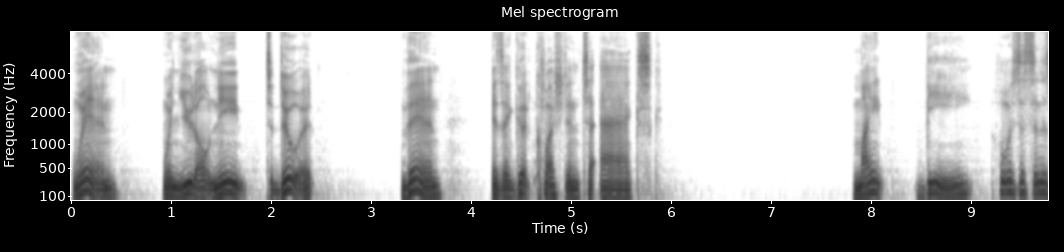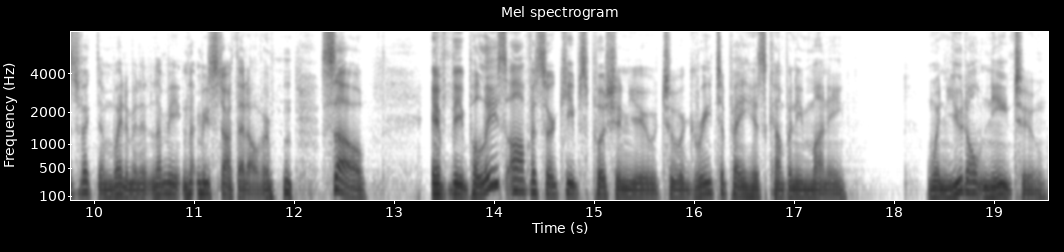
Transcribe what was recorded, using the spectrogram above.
when when you don't need to do it, then is a good question to ask might be who is this in this victim? Wait a minute, let me let me start that over. so, if the police officer keeps pushing you to agree to pay his company money when you don't need to,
